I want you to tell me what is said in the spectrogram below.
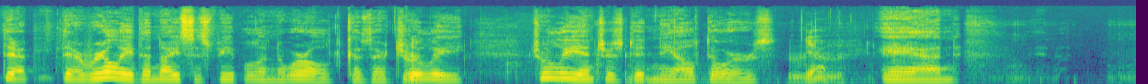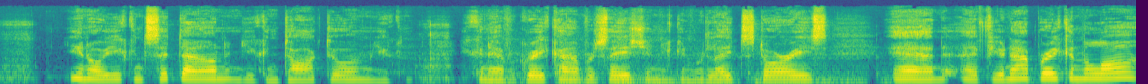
they're they're really the nicest people in the world because they're truly truly interested in the outdoors. Mm-hmm. yeah, and you know you can sit down and you can talk to them you can you can have a great conversation you can relate stories and if you're not breaking the law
